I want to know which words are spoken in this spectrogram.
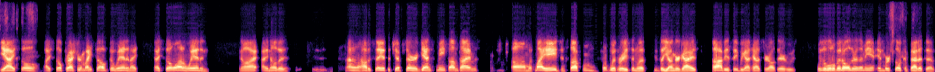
yeah, I still I still pressure myself to win and I I still want to win and you know, I I know the I don't know how to say it. The chips are against me sometimes um, with my age and stuff from, from, with racing with the younger guys obviously we got Hester out there who's who's a little bit older than me, and we're still competitive,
